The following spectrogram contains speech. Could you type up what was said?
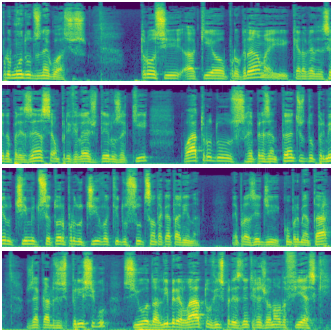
para o mundo dos negócios? trouxe aqui ao programa e quero agradecer a presença, é um privilégio tê-los aqui, quatro dos representantes do primeiro time do setor produtivo aqui do sul de Santa Catarina. Tenho prazer de cumprimentar José Carlos Esprícigo, CEO da Librelato, vice-presidente regional da Fiesc.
